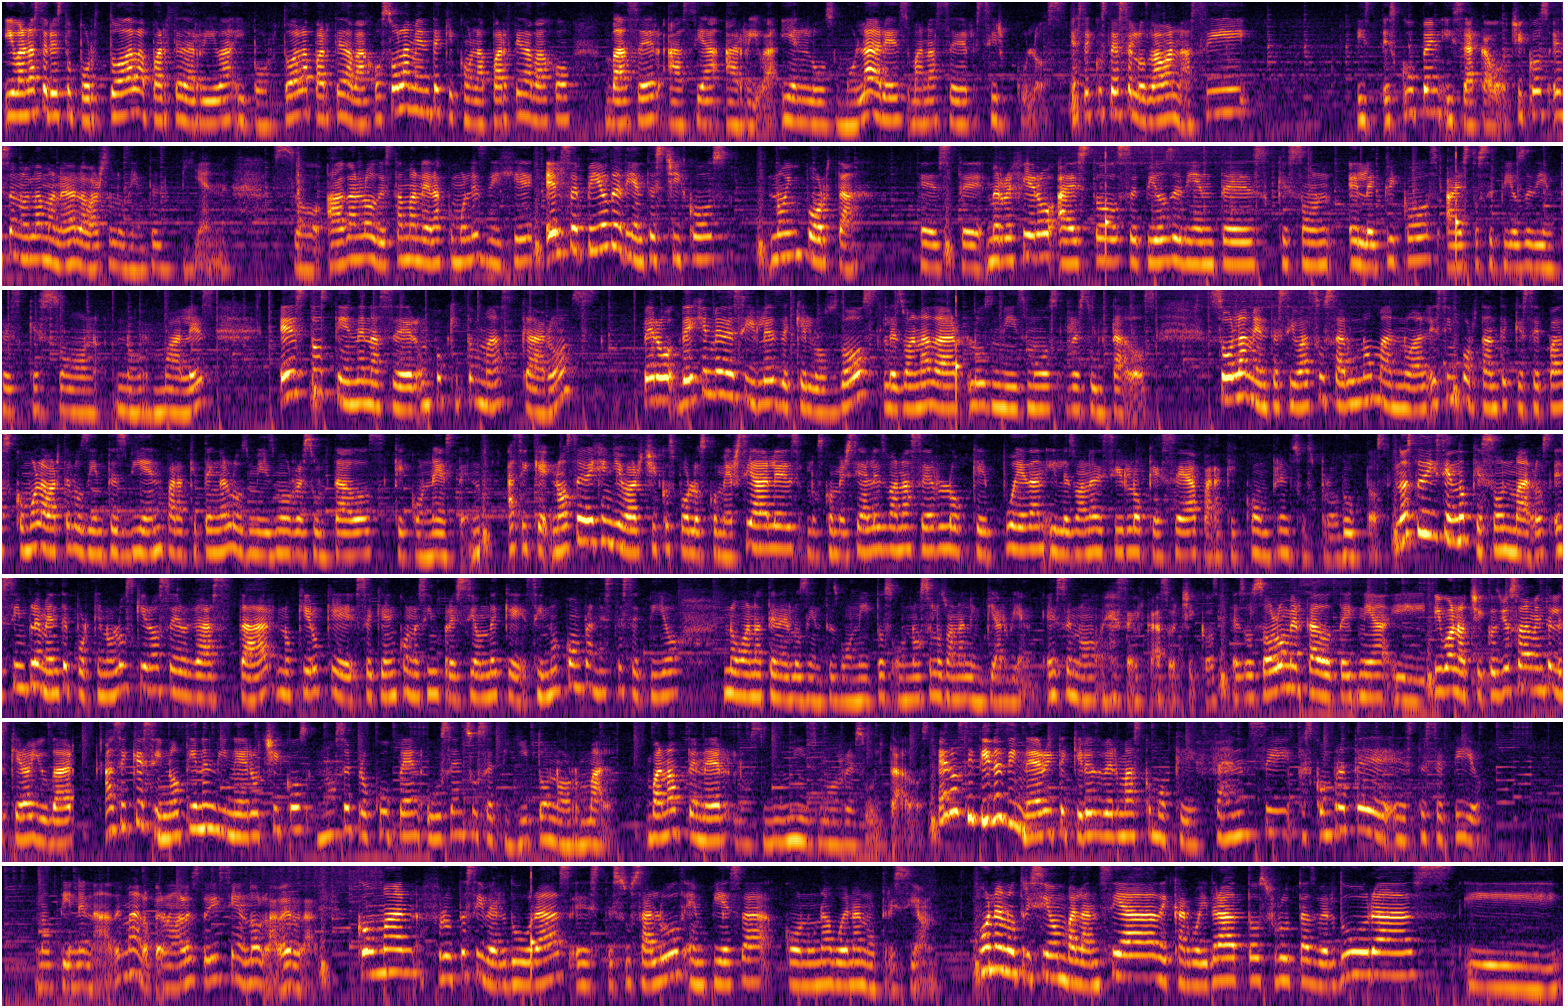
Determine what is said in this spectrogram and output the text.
Y van a hacer esto por toda la parte de arriba y por toda la parte de abajo. Solamente que con la parte de abajo va a ser hacia arriba. Y en los molares van a ser círculos. Este que ustedes se los lavan así y escupen y se acabó. Chicos, esa no es la manera de lavarse los dientes bien háganlo de esta manera como les dije. El cepillo de dientes chicos no importa. Este, me refiero a estos cepillos de dientes que son eléctricos, a estos cepillos de dientes que son normales. Estos tienden a ser un poquito más caros, pero déjenme decirles de que los dos les van a dar los mismos resultados. Solamente si vas a usar uno manual es importante que sepas cómo lavarte los dientes bien para que tengan los mismos resultados que con este. Así que no se dejen llevar chicos por los comerciales. Los comerciales van a hacer lo que puedan y les van a decir lo que sea para que compren sus productos. No estoy diciendo que son malos, es simplemente porque no los quiero hacer gastar. No quiero que se queden con esa impresión de que si no compran este cepillo no van a tener los dientes bonitos o no se los van a limpiar bien. Ese no es el caso, chicos. Eso es solo mercadotecnia y, y bueno, chicos, yo solamente les quiero ayudar. Así que si no tienen dinero, chicos, no se preocupen, usen su cepillito normal van a obtener los mismos resultados. Pero si tienes dinero y te quieres ver más como que fancy, pues cómprate este cepillo no tiene nada de malo, pero no le estoy diciendo la verdad. Coman frutas y verduras, este, su salud empieza con una buena nutrición. Una nutrición balanceada de carbohidratos, frutas, verduras y...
